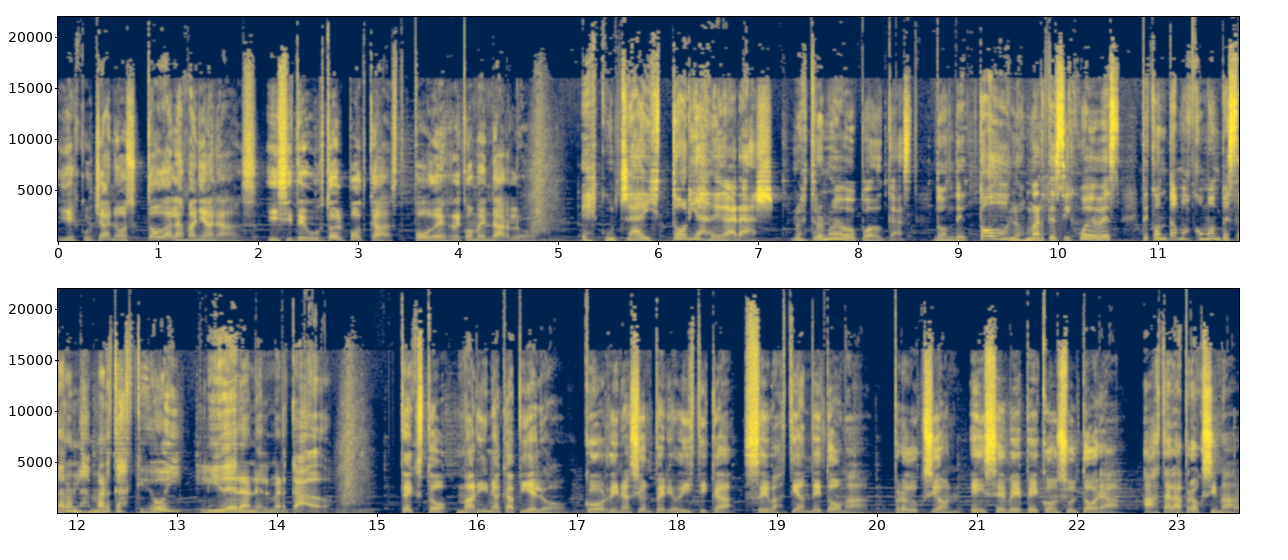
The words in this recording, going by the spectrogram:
y escuchanos todas las mañanas. Y si te gustó el podcast, podés recomendarlo. Escucha Historias de Garage, nuestro nuevo podcast, donde todos los martes y jueves te contamos cómo empezaron las marcas que hoy lideran el mercado. Texto Marina Capielo. Coordinación periodística Sebastián de Toma. Producción SBP Consultora. Hasta la próxima.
